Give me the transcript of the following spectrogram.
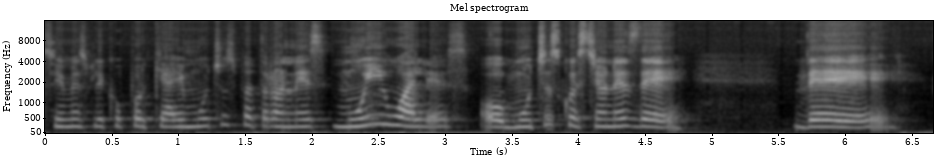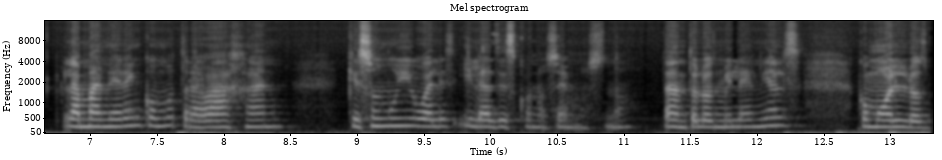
¿Sí me explico? Porque hay muchos patrones muy iguales o muchas cuestiones de, de la manera en cómo trabajan que son muy iguales y las desconocemos, ¿no? Tanto los millennials como los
